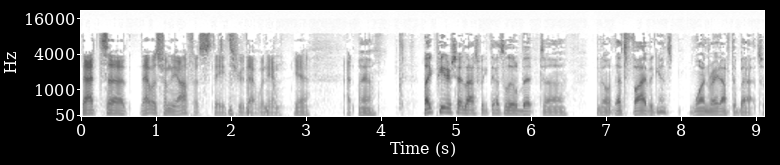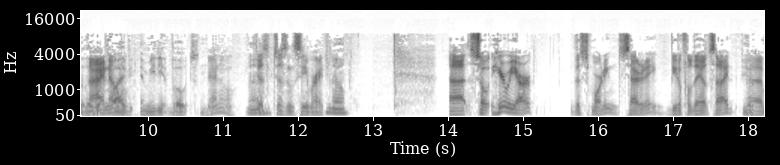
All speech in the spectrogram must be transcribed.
That's uh, that was from The Office. They threw that one in. Yeah. Yeah. Like Peter said last week, that's a little bit, uh, you know, that's five against one right off the bat. So they I get know. five immediate votes. I know. Yeah. Doesn't doesn't seem right. No. Uh, so here we are this morning, Saturday. Beautiful day outside. Uh,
